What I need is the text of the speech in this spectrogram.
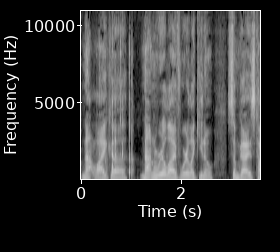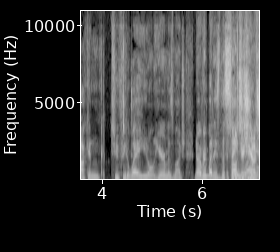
not like uh not in real life where like you know some guy is talking two feet away, you don't hear him as much. No, everybody's the same level.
